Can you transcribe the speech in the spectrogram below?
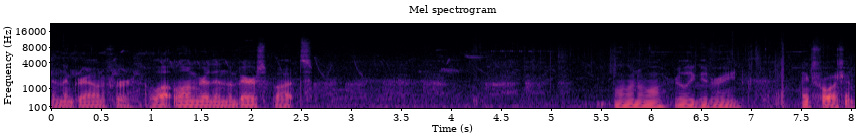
in the ground for a lot longer than the bare spots. All in all, really good rain. Thanks for watching.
